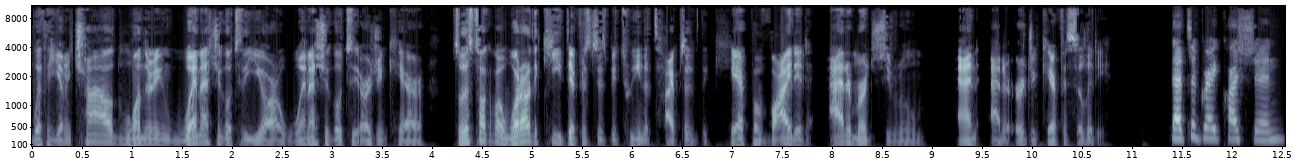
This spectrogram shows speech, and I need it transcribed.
with a young child, wondering when I should go to the ER, when I should go to urgent care. So let's talk about what are the key differences between the types of the care provided at emergency room and at an urgent care facility. That's a great question.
